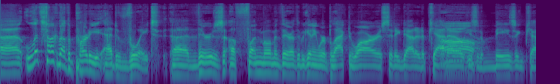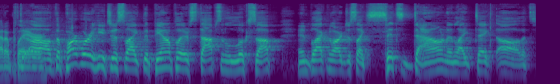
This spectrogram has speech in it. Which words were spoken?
Uh, let's talk about the party at Vought. Uh, there's a fun moment there at the beginning where Black Noir is sitting down at a piano. Oh. He's an amazing piano player. Oh, the part where he just like the piano player stops and looks up, and Black Noir just like sits down and like take. Oh, that's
